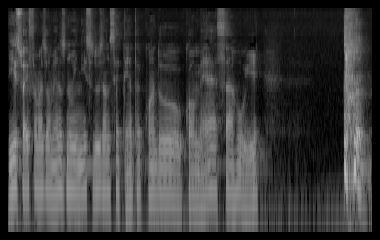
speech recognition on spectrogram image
E isso aí foi mais ou menos no início dos anos 70, quando começa a ruir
